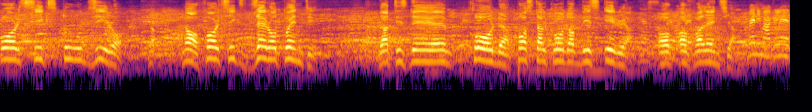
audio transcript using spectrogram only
4620. No, no 46020. That is the code, postal code of this area yes. of, of Valencia. Benny Maclet.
